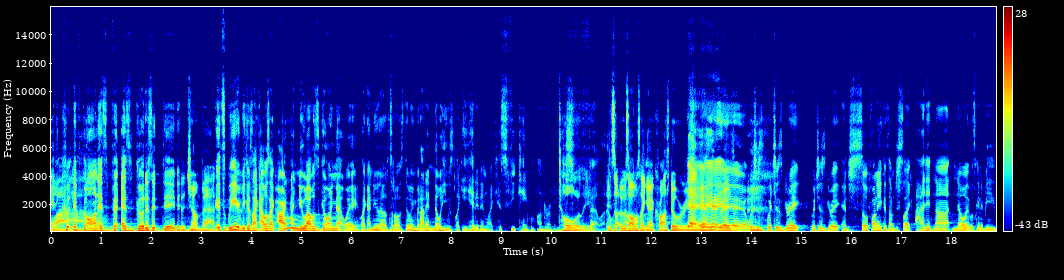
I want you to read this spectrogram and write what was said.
and it couldn't have gone as as good as it did. the jump back. It's weird because like I was like, all right, I knew I was going that way. Like I knew that was what I was doing, but I didn't know he was like he hit it in like his feet came from under him. And totally. fell. And I It's, was it was almost like yeah, crossed over. yeah, Yeah, yeah, yeah, yeah, yeah, yeah, Which is which is great, which is great, and it's so funny because I'm just like, I did not know it was gonna be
